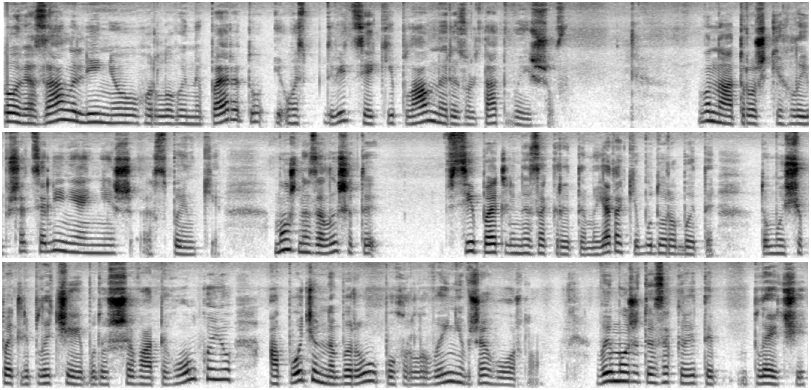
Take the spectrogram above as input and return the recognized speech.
Пров'язали лінію горловини переду, і ось дивіться, який плавний результат вийшов. Вона трошки глибша, ця лінія, ніж е, спинки. Можна залишити всі петлі незакритими. Я так і буду робити, тому що петлі плечей буду зшивати голкою, а потім наберу по горловині вже горло. Ви можете закрити плечі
